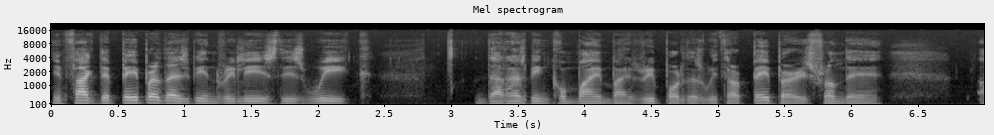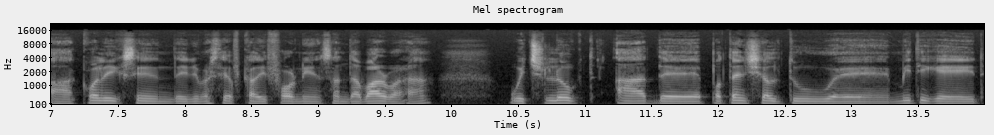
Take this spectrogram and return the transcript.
In fact, the paper that has been released this week, that has been combined by reporters with our paper, is from the uh, colleagues in the University of California in Santa Barbara, which looked at the potential to uh, mitigate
